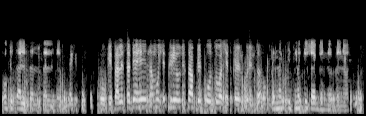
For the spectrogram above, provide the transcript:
ओके चालेल चालेल चालेल साहेब ओके चालेल. सध्या हे नमो शेतकरी योजनेचा अपडेट पोहोचवा शेतकऱ्यांपर्यंत. ओके नक्कीच नक्कीच साहेब. धन्यवाद धन्यवाद.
